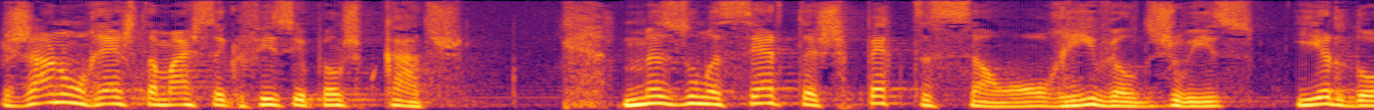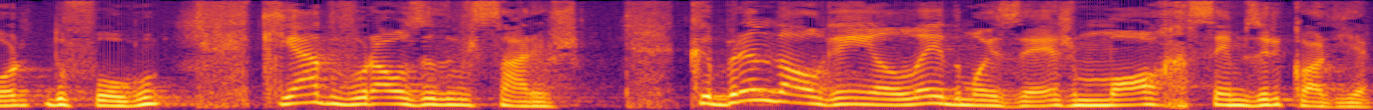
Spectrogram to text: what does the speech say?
já não resta mais sacrifício pelos pecados mas uma certa expectação horrível de juízo e ardor do fogo que há de devorar os adversários. Quebrando alguém a lei de Moisés, morre sem misericórdia.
